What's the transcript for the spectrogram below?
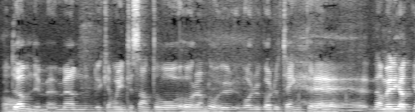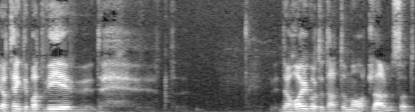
bedömning. Ja. Men det kan vara intressant att höra ändå hur, vad, du, vad du tänkte. Eh, nej, men jag, jag, tänkte på att vi... Det har ju gått ett automatlarm så att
